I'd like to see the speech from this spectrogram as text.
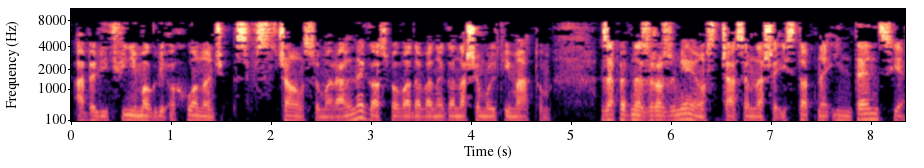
aby Litwini mogli ochłonąć z wstrząsu moralnego spowodowanego naszym ultimatum. Zapewne zrozumieją z czasem nasze istotne intencje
